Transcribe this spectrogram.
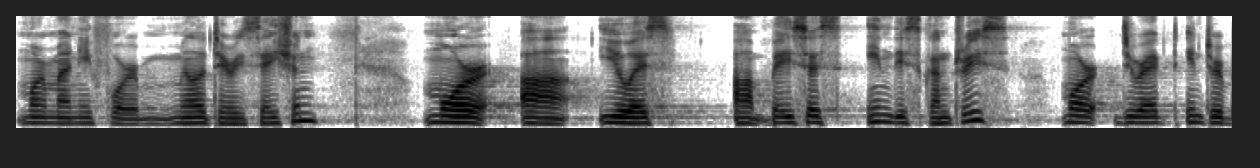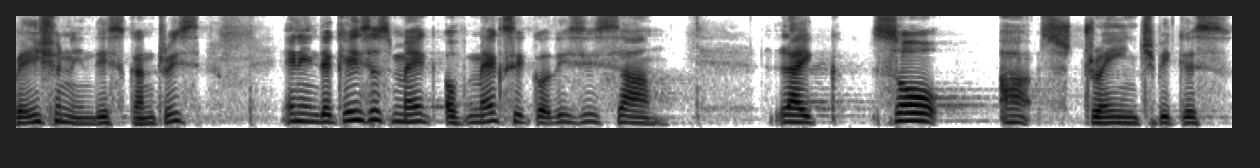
more money for militarization, more uh, US uh, bases in these countries, more direct intervention in these countries. And in the cases of Mexico, this is uh, like so uh, strange because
